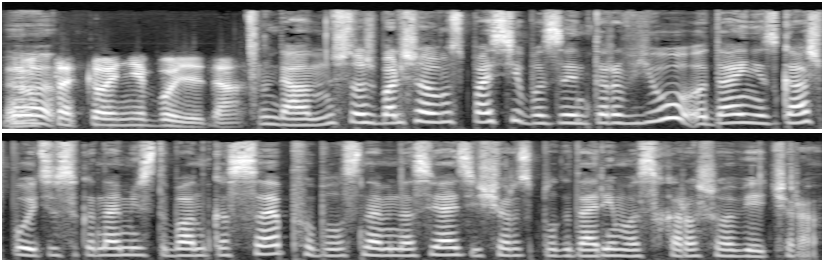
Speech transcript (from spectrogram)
Ну, э, такого не будет, да. Да, ну что ж, большое вам спасибо за интервью. Дайнис Гашпуйтис, экономист банка СЭП, был с нами на связи. Еще раз благодарим вас. Хорошего вечера.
